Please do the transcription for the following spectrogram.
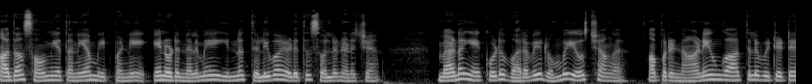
அதான் சௌமியா தனியாக மீட் பண்ணி என்னோட நிலைமையை இன்னும் தெளிவாக எடுத்து சொல்ல நினச்சேன். மேடம் என் கூட வரவே ரொம்ப யோசிச்சாங்க. அப்புறம் நானே உங்கள் ஆற்றுல விட்டுட்டு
